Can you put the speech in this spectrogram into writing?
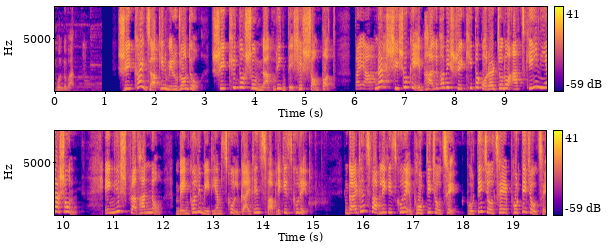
ধন্যবাদ। শিক্ষায় জাতির মেরুদণ্ড, শিক্ষিত সুনাগরিক দেশের সম্পদ। তাই আপনার শিশুকে ভালোভাবে শিক্ষিত করার জন্য আজকেই নিয়ে আসুন। ইংলিশ প্রাধান্য, Bengali medium school guidance public স্কুলে। গাইডেন্স পাবলিক স্কুলে ভর্তি চলছে ভর্তি চলছে ভর্তি চলছে।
